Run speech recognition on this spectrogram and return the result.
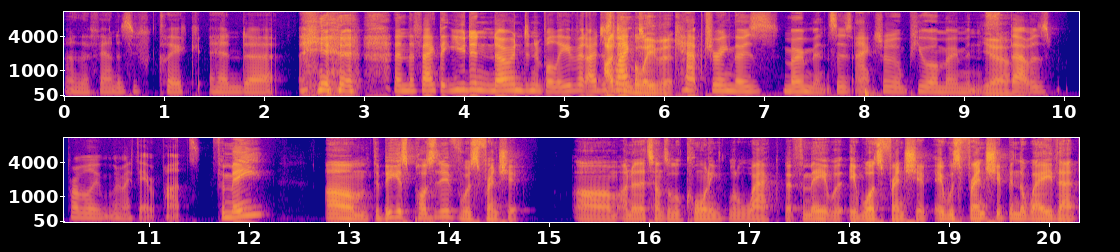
one of the founders of Click, and uh, yeah, and the fact that you didn't know and didn't believe it, I just I didn't believe it. capturing those moments, those actual pure moments. Yeah. that was probably one of my favorite parts. For me, um, the biggest positive was friendship. Um, I know that sounds a little corny, a little whack, but for me, it, wa it was friendship. It was friendship in the way that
